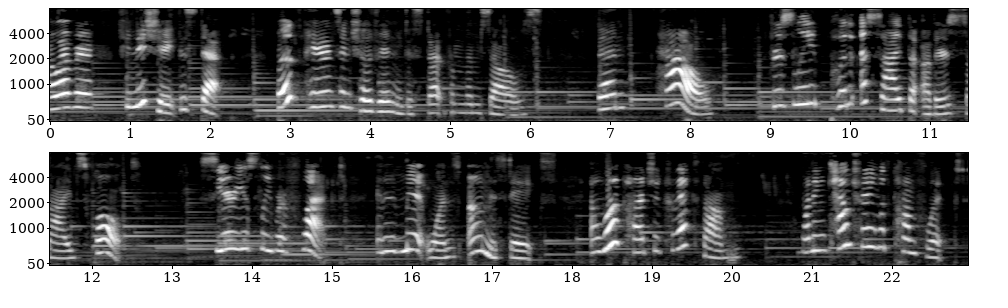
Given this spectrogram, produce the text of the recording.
However, to initiate this step, both parents and children need to start from themselves. Then, how? Firstly, put aside the other side's fault. Seriously reflect and admit one's own mistakes and work hard to correct them. When encountering with conflict,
